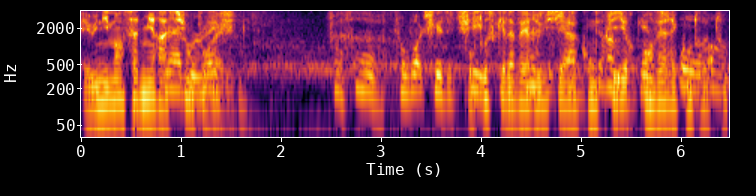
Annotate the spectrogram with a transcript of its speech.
et une immense admiration pour elle pour tout ce qu'elle avait réussi à accomplir envers et contre tout.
